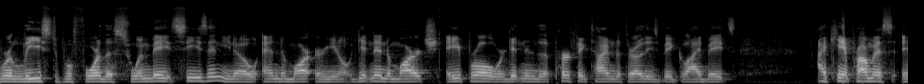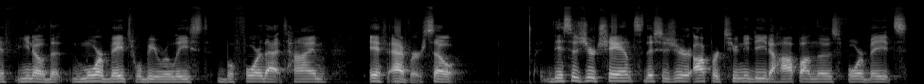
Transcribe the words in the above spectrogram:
released before the swim bait season, you know, end of March or you know, getting into March, April, we're getting into the perfect time to throw these big glide baits. I can't promise if, you know, that more baits will be released before that time if ever. So this is your chance, this is your opportunity to hop on those four baits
